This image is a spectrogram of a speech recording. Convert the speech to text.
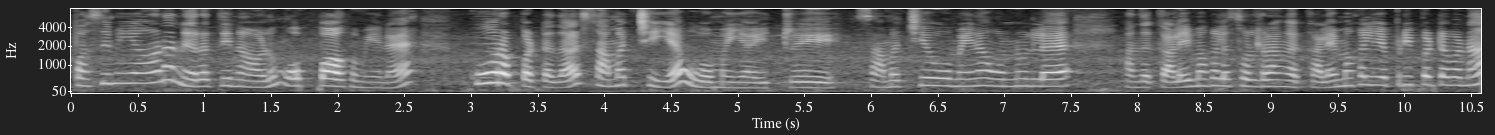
பசுமையான நிறத்தினாலும் ஒப்பாகும் என கூறப்பட்டதால் சமச்சிய உவமையாயிற்று. சமச்சிய உவமைனா ஒன்றும் இல்லை அந்த கலைமகளை சொல்கிறாங்க கலைமகள் எப்படிப்பட்டவனா?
